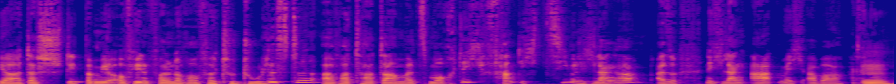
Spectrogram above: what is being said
ja, das steht bei mir auf jeden Fall noch auf der To-Do-Liste. Avatar damals mochte ich, fand ich ziemlich langatmig, also nicht langatmig, aber Mhm.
